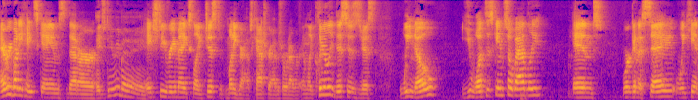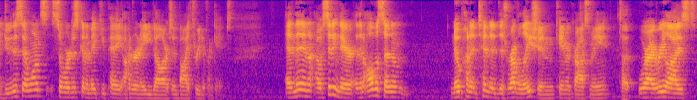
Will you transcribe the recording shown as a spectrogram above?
everybody hates games that are HD remake. HD remakes, like just money grabs, cash grabs, or whatever. And like clearly, this is just we know you want this game so badly, and we're gonna say we can't do this at once, so we're just gonna make you pay one hundred and eighty dollars and buy three different games. And then I was sitting there, and then all of a sudden, no pun intended, this revelation came across me Tut. where I realized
